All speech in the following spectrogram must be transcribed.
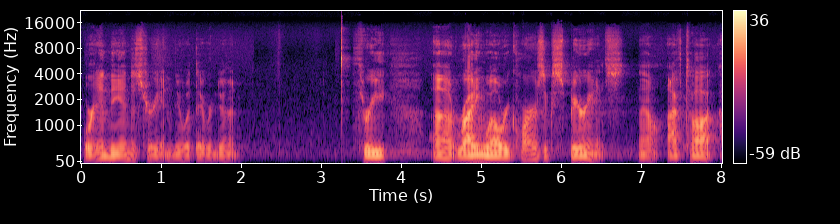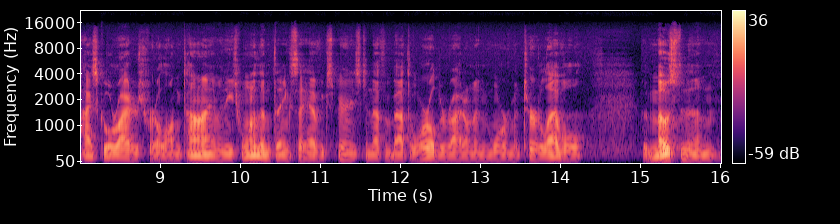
were in the industry and knew what they were doing. Three, uh, writing well requires experience. Now, I've taught high school writers for a long time, and each one of them thinks they have experienced enough about the world to write on a more mature level. But most of them,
